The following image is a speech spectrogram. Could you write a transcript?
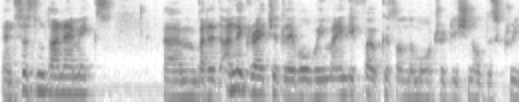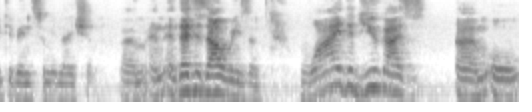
and system dynamics. Um, but at undergraduate level, we mainly focus on the more traditional discrete event simulation. Um, and, and that is our reason. Why did you guys, um, or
